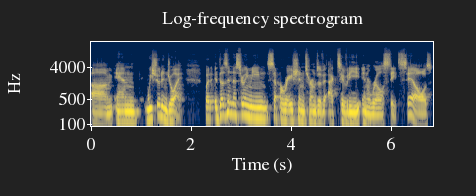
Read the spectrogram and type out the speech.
um, and we should enjoy. But it doesn't necessarily mean separation in terms of activity in real estate sales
